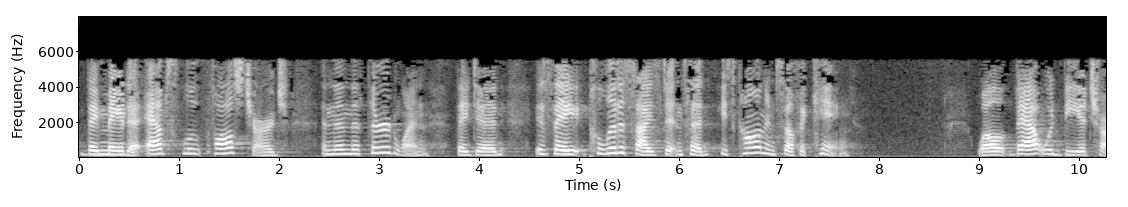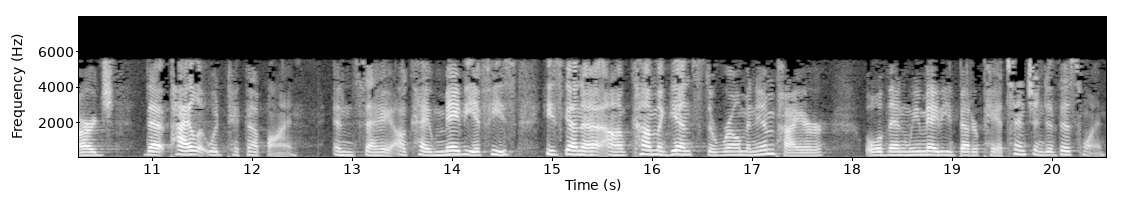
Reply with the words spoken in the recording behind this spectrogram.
they made an absolute false charge. And then the third one they did is they politicized it and said, He's calling himself a king. Well, that would be a charge that Pilate would pick up on and say, okay, maybe if he's he's going to uh, come against the Roman Empire, well, then we maybe better pay attention to this one.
